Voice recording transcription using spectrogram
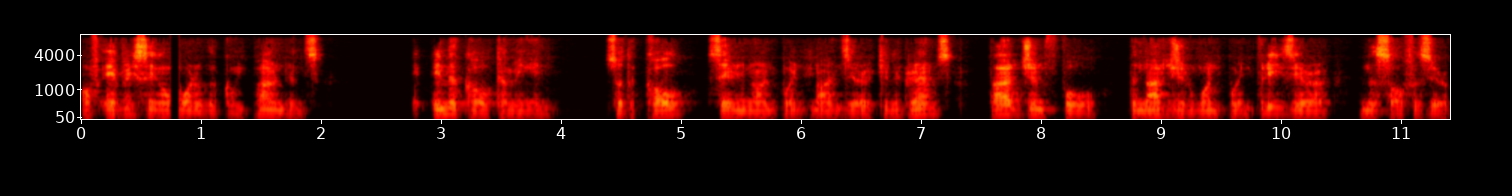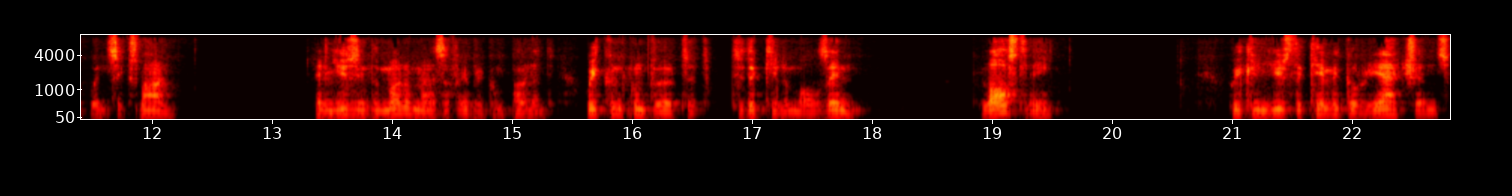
of every single one of the components in the coal coming in. So the coal, 79.90 kilograms, the hydrogen 4, the nitrogen 1.30, and the sulfur 0.69. And using the molar mass of every component, we can convert it to the kilomoles in. Lastly, we can use the chemical reactions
